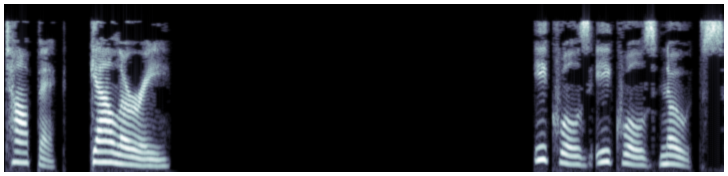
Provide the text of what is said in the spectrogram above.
Topic Gallery. Equals equals notes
